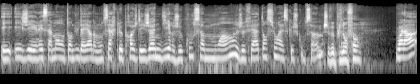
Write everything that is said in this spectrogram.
et, et j'ai récemment entendu d'ailleurs dans mon cercle proche des jeunes dire je consomme moins, je fais attention à ce que je consomme. Je veux plus d'enfants. Voilà,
